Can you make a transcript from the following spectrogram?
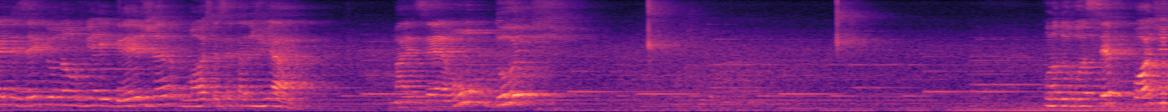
Quer dizer que eu não vim à igreja mostra que você está desviado, mas é um dos Quando você pode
